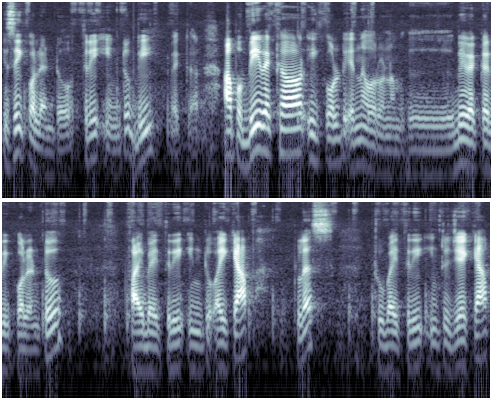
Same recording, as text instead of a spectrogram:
is equivalent to 3 into b vector அப்போ b vector equal to என்ன வரும் நமக்கு b vector equivalent to 5 by 3 into i cap plus 2 by 3 into j cap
